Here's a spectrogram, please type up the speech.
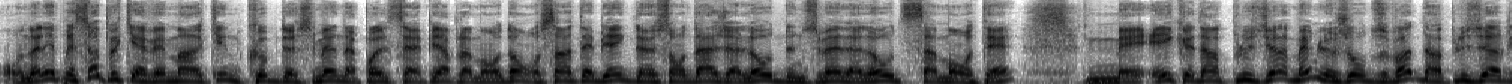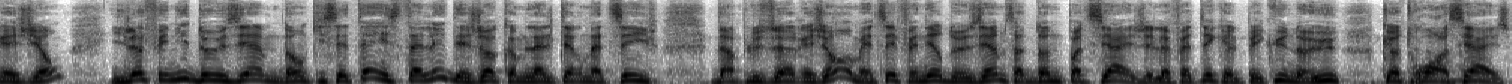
on a l'impression un peu qu'il avait manqué une coupe de semaines à Paul Saint-Pierre Plamondon. On sentait bien que d'un sondage à l'autre, d'une semaine à l'autre, ça montait. Mais, et que dans plusieurs, même le jour du vote, dans plusieurs régions, il a fini deuxième. Donc, il s'était installé déjà comme l'alternative dans plusieurs régions. Mais tu sais, finir deuxième, ça te donne pas de siège. Et le fait est que le PQ n'a eu que trois sièges.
